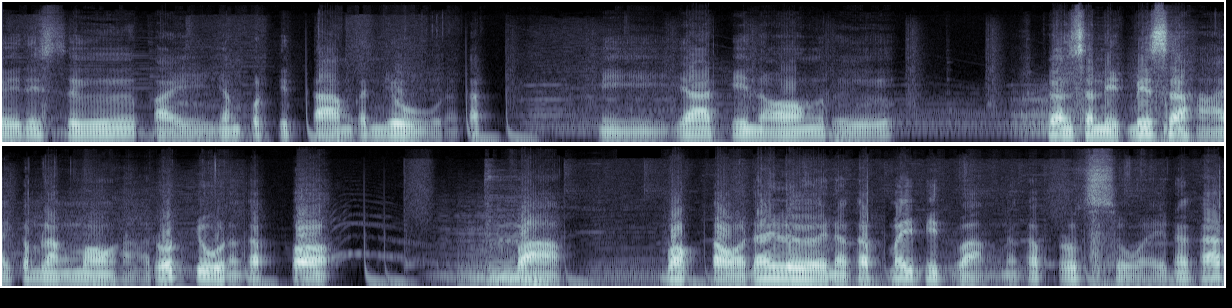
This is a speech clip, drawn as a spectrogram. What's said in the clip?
ยได้ซื้อไปยังกดติดตามกันอยู่นะครับ มีญาติพี่น้องหรือเพื่อนสนิทมิตรสหายกำลังมองหารถอยู่นะครับ ก็ฝากบอกต่อได้เลยนะครับ ไม่ผิดหวังนะครับ รถสวยนะครับ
